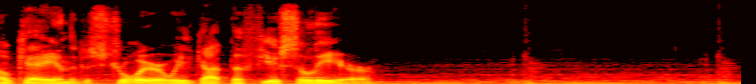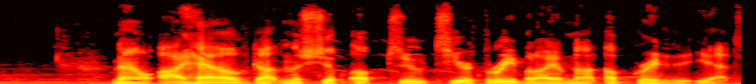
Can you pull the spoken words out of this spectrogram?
okay, in the destroyer we've got the Fusilier. Now, I have gotten the ship up to tier 3, but I have not upgraded it yet.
